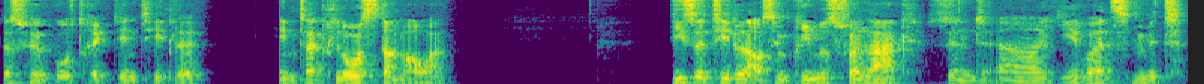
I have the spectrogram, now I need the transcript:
das Hörbuch trägt den Titel Hinter Klostermauern. Diese Titel aus dem Primus Verlag sind äh, jeweils mit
